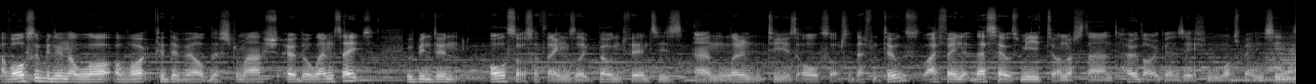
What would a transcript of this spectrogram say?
I've also been doing a lot of work to develop the Stramash outdoor learning sites. We've been doing all sorts of things like building fences and learning to use all sorts of different tools. I find that this helps me to understand how the organisation works behind the scenes.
